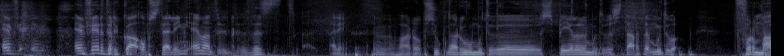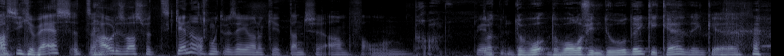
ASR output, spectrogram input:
En, ve- en, en verder qua opstelling, hè, want dat is, allee, we waren op zoek naar hoe moeten we spelen, hoe moeten we starten. Moeten we formatiegewijs het houden zoals we het kennen, of moeten we zeggen van oké, tandje aanvallen? goh, wat, de, wo- de wolf in doel, denk ik. Hè. Denk, eh,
